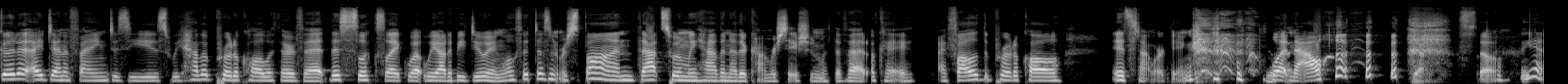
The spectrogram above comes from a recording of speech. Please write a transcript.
good at identifying disease. We have a protocol with our vet. This looks like what we ought to be doing. Well, if it doesn't respond, that's when we have another conversation with the vet. Okay, I followed the protocol. It's not working. what now? yeah. So, yeah.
